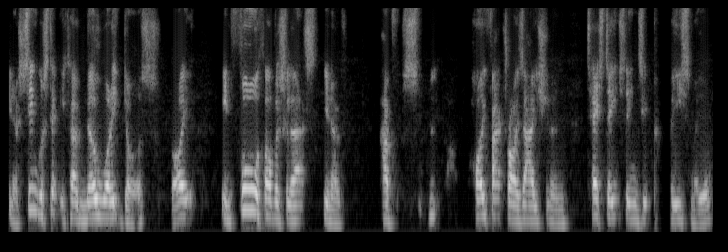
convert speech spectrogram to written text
you know, single step your code, know what it does, right? In Forth, obviously, that's, you know, have high factorization and test each thing piecemeal.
